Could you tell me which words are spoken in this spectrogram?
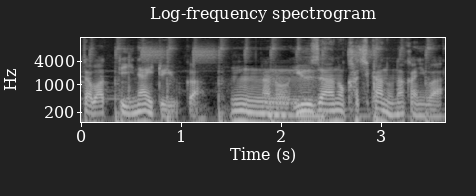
伝わっていないというか、うん。あのユーザーの価値観の中には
